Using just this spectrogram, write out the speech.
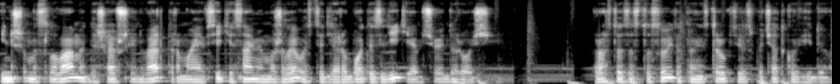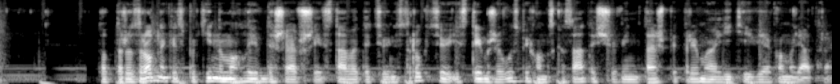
Іншими словами, дешевший інвертор має всі ті самі можливості для роботи з літієм, що й дорожчий. Просто застосуйте ту інструкцію з початку відео. Тобто розробники спокійно могли і в дешевший вставити цю інструкцію і з тим же успіхом сказати, що він теж підтримує літієві акумулятори.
